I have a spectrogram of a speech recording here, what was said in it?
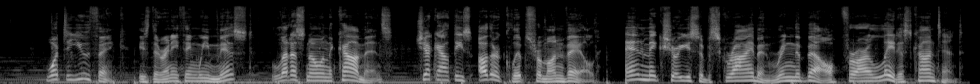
What do you think? Is there anything we missed? Let us know in the comments. Check out these other clips from Unveiled, and make sure you subscribe and ring the bell for our latest content.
